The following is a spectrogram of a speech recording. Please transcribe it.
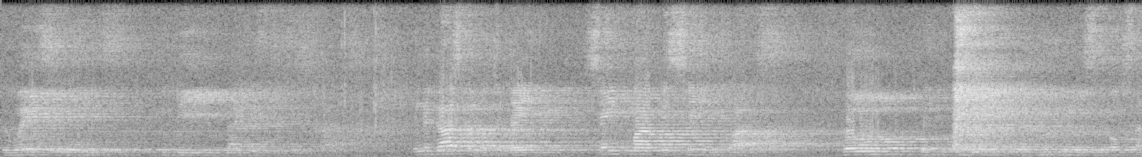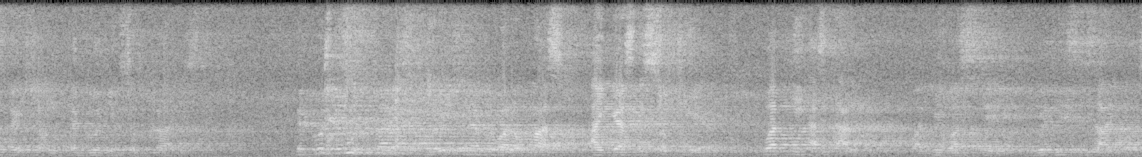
the ways and means to be like this Jesus Christ. In the Gospel of today, Saint Mark is saying to us, Go with the good news of salvation, the good news of Christ. The good news of Christ for each and every one of us, I guess, is so clear. What he has done while he was still with his disciples,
